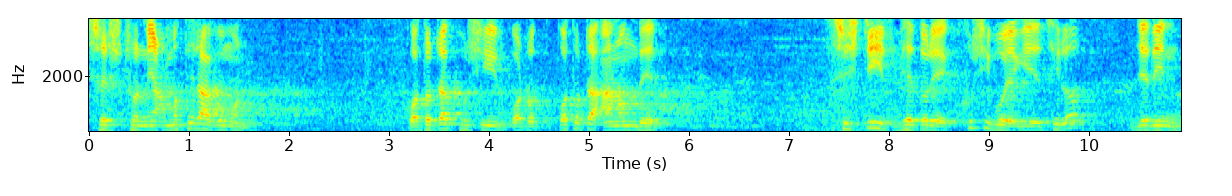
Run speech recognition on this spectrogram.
শ্রেষ্ঠ নিয়ামতের আগমন কতটা খুশির, কত, কতটা আনন্দের সৃষ্টির ভেতরে খুশি বয়ে গিয়েছিল যেদিন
